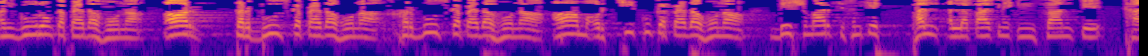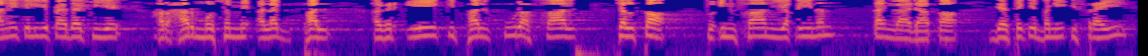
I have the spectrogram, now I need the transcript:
انگوروں کا پیدا ہونا، اور تربوز کا پیدا ہونا، خربوز کا پیدا ہونا، آم اور چیکو کا پیدا ہونا، بے شمار قسم کے پھل اللہ پاک نے انسان کے کھانے کے لیے پیدا کیے اور ہر موسم میں الگ پھل۔ اگر ایک ہی پھل پورا سال چلتا تو انسان یقیناً تنگ آ جاتا۔ جیسے کہ بنی اسرائیل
